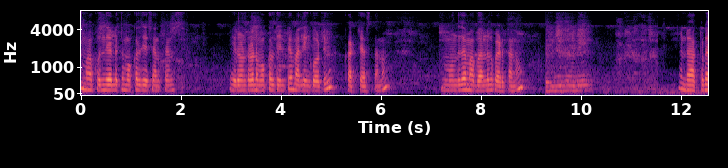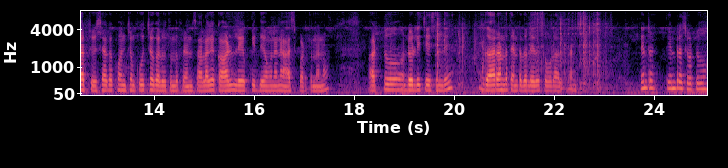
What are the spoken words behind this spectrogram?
మా కుందేళ్ళకి మొక్కలు చేశాను ఫ్రెండ్స్. ఈ రెండు రెండు ముక్కలు తింటే మళ్ళీ ఇంకోటి కట్ చేస్తాను. ముందుగా మా బన్నుకు పెడతాను. డాక్టర్ గారు చూశాక కొంచెం కూర్చోగలుగుతుంది ఫ్రెండ్స్. అలాగే కాళ్ళు లేపిద్దేమోనని ఆశపడుతున్నాను. అట్టు డొల్లిచ్చేసింది గారండ తింటుందో లేదో చూడాలి ఫ్రెండ్స్. తినరా తినరా చోటు?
